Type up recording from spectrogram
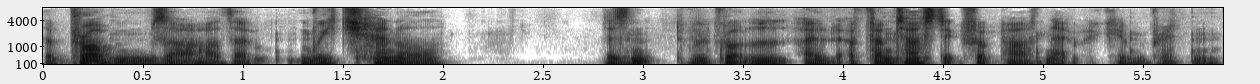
the problems are that we channel. We've got a fantastic footpath network in Britain,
